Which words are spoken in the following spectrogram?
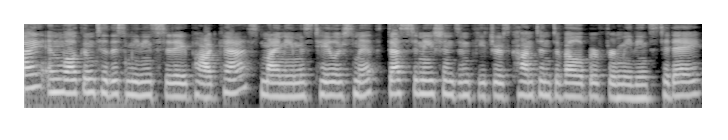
Hi, and welcome to this Meetings Today podcast. My name is Taylor Smith, Destinations and Features Content Developer for Meetings Today,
